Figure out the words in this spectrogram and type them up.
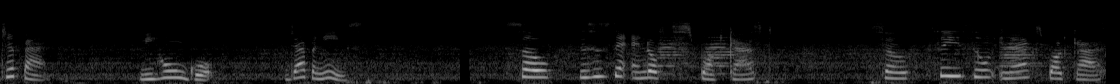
Japan Nihongo Japanese so this is the end of this podcast. So see you soon in the next podcast.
